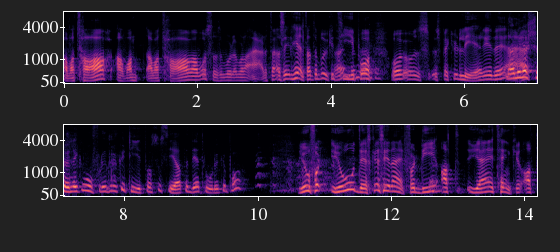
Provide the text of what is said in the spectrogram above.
avatar, avatar av oss? Altså, hvordan, hvordan, er dette? Altså, I det hele tatt å bruke tid på å, å spekulere i det Nei, men Jeg skjønner ikke hvorfor du bruker tid på å si at det tror du ikke på. Jo, for, jo, det skal jeg si deg. Fordi at jeg tenker at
